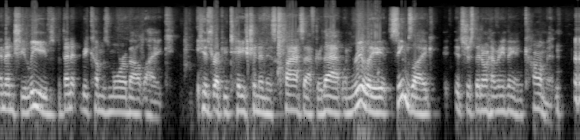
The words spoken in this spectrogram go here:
And then she leaves, but then it becomes more about like his reputation and his class after that. When really it seems like it's just they don't have anything in common.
